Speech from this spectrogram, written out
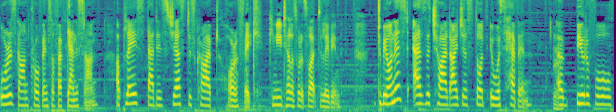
Uruzgan province of Afghanistan, a place that is just described horrific. Can you tell us what it's like to live in? To be honest, as a child, I just thought it was heaven. A beautiful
